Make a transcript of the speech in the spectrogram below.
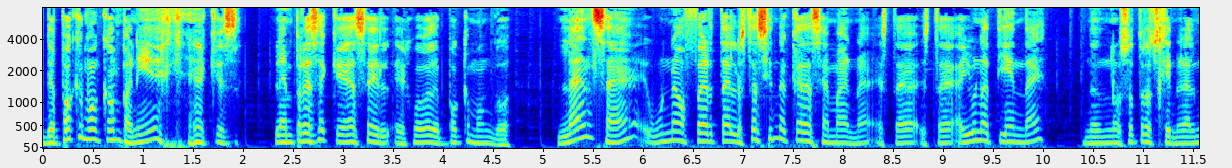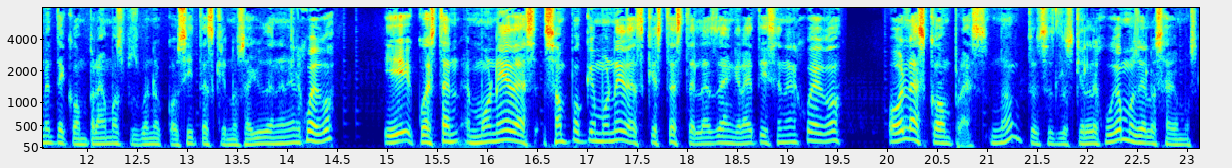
The Pokémon Company, que es la empresa que hace el, juego de Pokémon Go, lanza una oferta, lo está haciendo cada semana, está, está, hay una tienda donde nosotros generalmente compramos, pues bueno, cositas que nos ayudan en el juego y cuestan monedas, son Pokémonedas que estas te las dan gratis en el juego o las compras, ¿no? Entonces los que le jugamos ya lo sabemos.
